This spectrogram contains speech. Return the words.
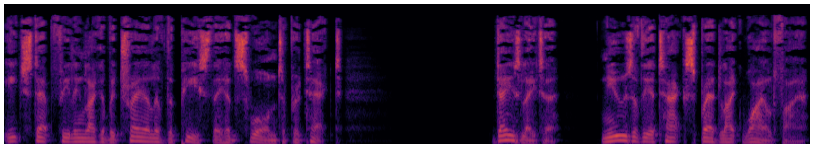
each step feeling like a betrayal of the peace they had sworn to protect. Days later, news of the attack spread like wildfire.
